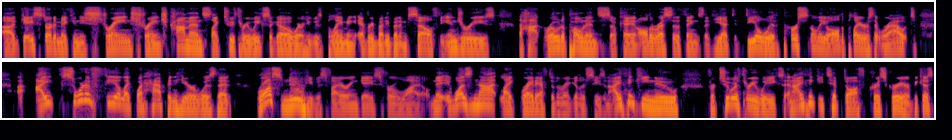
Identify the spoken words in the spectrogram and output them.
Uh, Gase started making these strange, strange comments like two, three weeks ago where he was blaming everybody but himself, the injuries, the hot road opponents, okay, and all the rest of the things that he had to deal with personally, all the players that were out. I sort of feel like what happened here was that Ross knew he was firing Gase for a while. It was not like right after the regular season. I think he knew for two or three weeks, and I think he tipped off Chris Grier because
